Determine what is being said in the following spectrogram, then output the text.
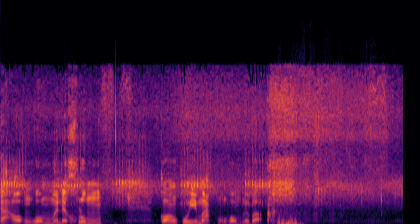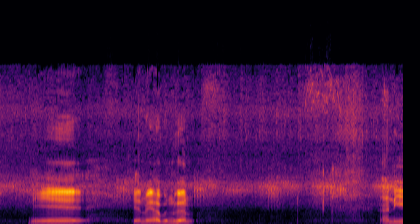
ขาวของผมมันจะคลุมกองปุ๋ยหมักของผมหรือเปล่านี่เห็นไหมครับเพื่อนๆอันนี้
